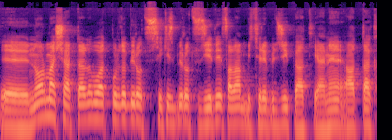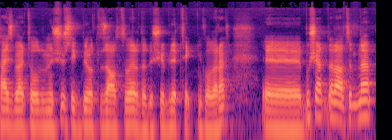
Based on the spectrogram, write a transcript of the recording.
E, normal şartlarda bu at burada 1.38, 1.37 falan bitirebilecek bir at. Yani hatta Kaysbert olduğunu düşünürsek 1.36'lara da düşebilir teknik olarak. E, bu şartlar altında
